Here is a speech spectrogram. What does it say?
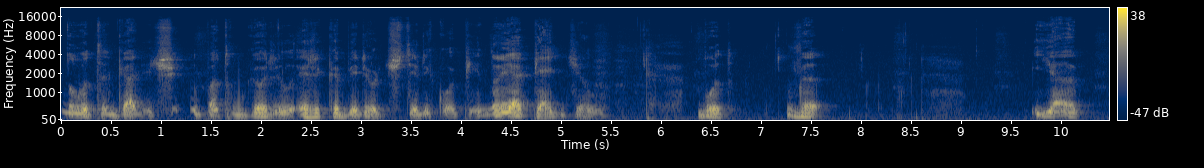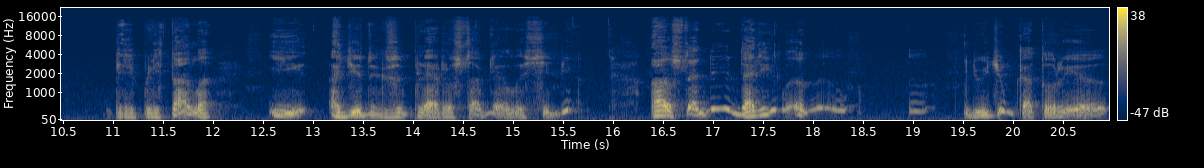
Ну вот Галич потом говорил, Эрика берет четыре копии. Ну и опять делал. Вот. Я переплетала, и один экземпляр оставляла себе, а остальные дарила э, людям, которые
